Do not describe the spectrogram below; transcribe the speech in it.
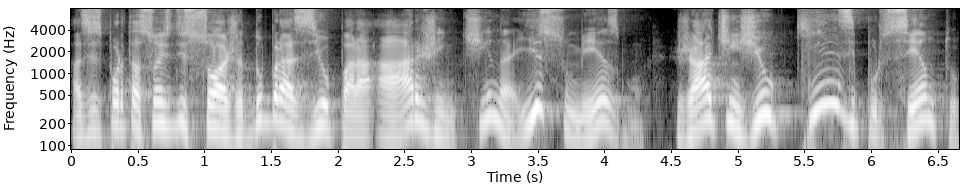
as exportações de soja do Brasil para a Argentina, isso mesmo, já atingiu 15%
